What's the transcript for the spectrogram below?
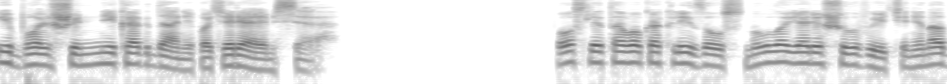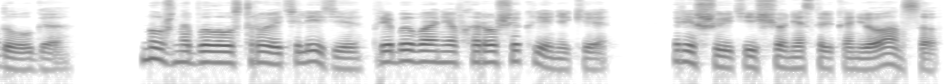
и больше никогда не потеряемся. После того, как Лиза уснула, я решил выйти ненадолго. Нужно было устроить Лизе пребывание в хорошей клинике. решить еще несколько нюансов,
